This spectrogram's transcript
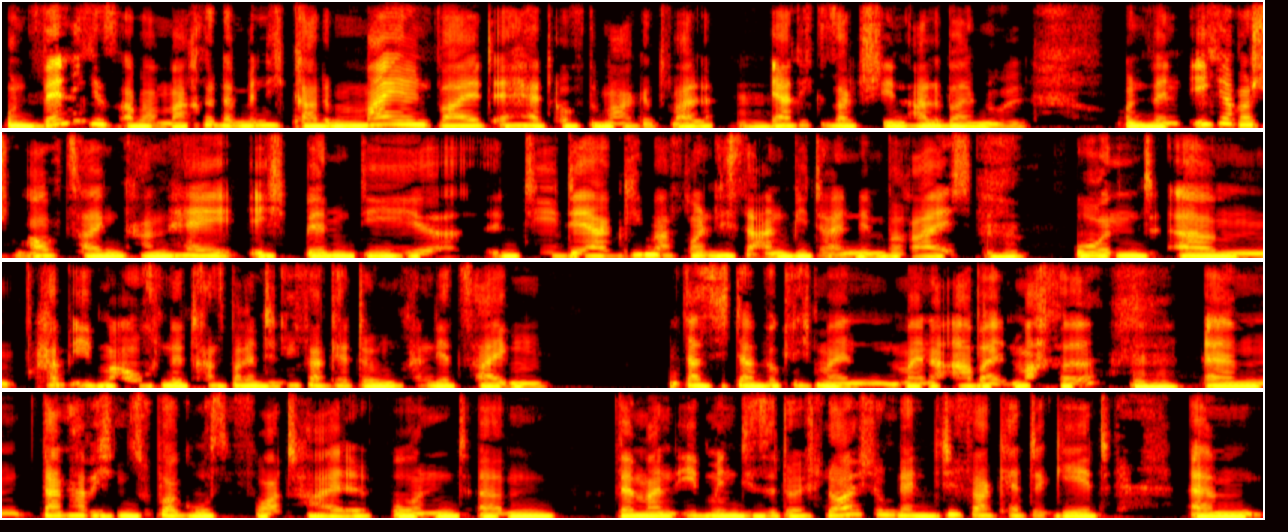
Und wenn ich es aber mache, dann bin ich gerade meilenweit ahead of the market, weil mhm. ehrlich gesagt stehen alle bei Null. Und wenn ich aber schon aufzeigen kann, hey, ich bin die, die der klimafreundlichste Anbieter in dem Bereich mhm. und ähm, habe eben auch eine transparente Lieferkette und kann dir zeigen, dass ich da wirklich mein, meine Arbeit mache, mhm. ähm, dann habe ich einen super großen Vorteil. Und ähm, wenn man eben in diese Durchleuchtung der Lieferkette geht, ähm,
